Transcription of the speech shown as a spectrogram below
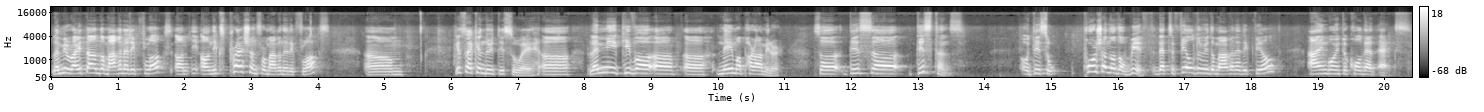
Let me write down the magnetic flux, an expression for magnetic flux. Um, guess I can do it this way. Uh, let me give a, a, a, name a parameter. So this uh, distance, or this portion of the width that's filled with the magnetic field, I'm going to call that x.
